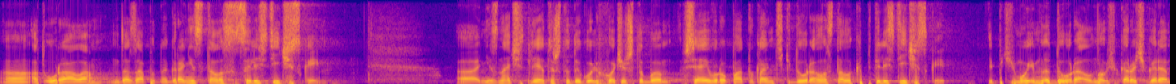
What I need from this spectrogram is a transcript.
от Урала до западной границ стала социалистической. Не значит ли это, что Деголь хочет, чтобы вся Европа от Атлантики до Урала стала капиталистической? И почему именно до Урала? Ну, в общем, короче говоря,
